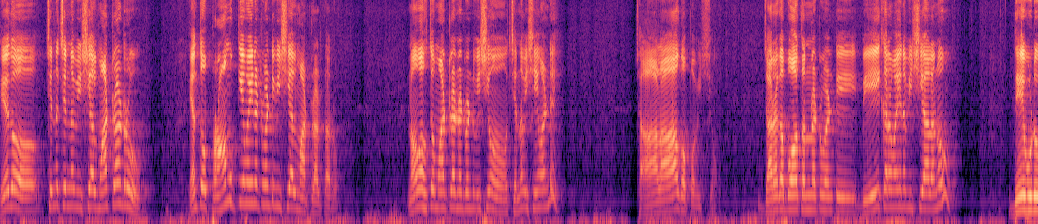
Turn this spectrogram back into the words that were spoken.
ఏదో చిన్న చిన్న విషయాలు మాట్లాడరు. ఎంతో ప్రాముఖ్యమైనటువంటి విషయాలు మాట్లాడతారు. నోవాహుతో మాట్లాడినటువంటి విషయం చిన్న విషయం అండి చాలా గొప్ప విషయం. జరగబోతున్నటువంటి భీకరమైన విషయాలను దేవుడు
